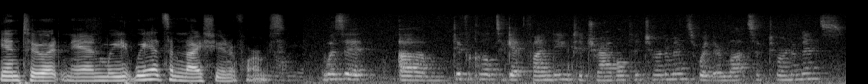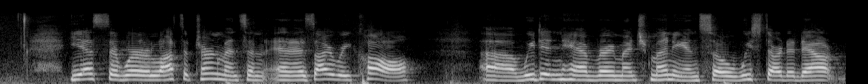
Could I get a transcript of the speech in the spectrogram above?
into it and we, we had some nice uniforms. Was it um, difficult to get funding to travel to tournaments? Were there lots of tournaments? Yes, there were lots of tournaments and, and as I recall, uh, we didn't have very much money and so we started out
